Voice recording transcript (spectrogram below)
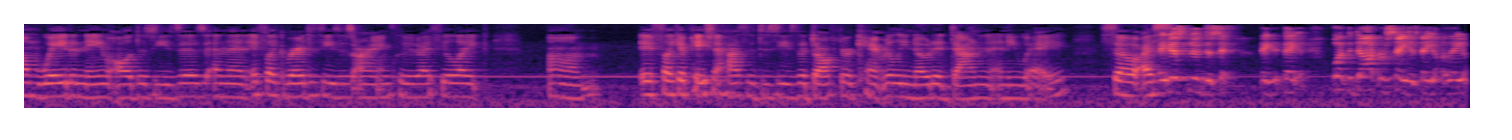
um, way to name all diseases. And then if like rare diseases aren't included i feel like um, if like a patient has the disease the doctor can't really note it down in any way. So i they just do the they, they what the doctors say is they they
